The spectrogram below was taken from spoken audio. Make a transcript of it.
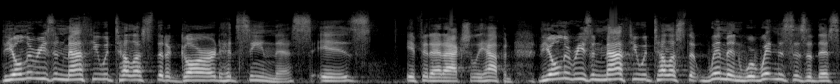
the only reason Matthew would tell us that a guard had seen this is if it had actually happened. The only reason Matthew would tell us that women were witnesses of this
